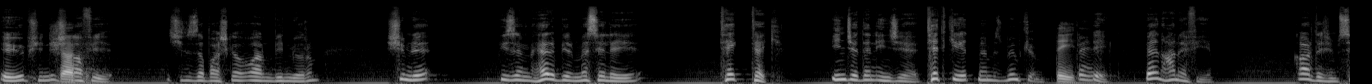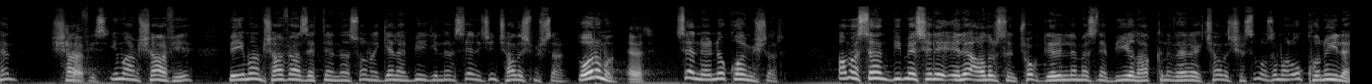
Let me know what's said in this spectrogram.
Eyüp şimdi Şafii. Şafii. İçinizde başka var mı bilmiyorum. Şimdi bizim her bir meseleyi tek tek inceden inceye tetkik etmemiz mümkün mü? Değil. Değil. Değil. Ben Hanefiyim. Kardeşim sen Şafii'sin. Şafii. İmam Şafii ve İmam Şafii Hazretlerinden sonra gelen bilginler senin için çalışmışlar. Doğru mu? Evet. Senin önüne koymuşlar. Ama sen bir meseleyi ele alırsın, çok derinlemesine bir yıl hakkını vererek çalışırsın. O zaman o konuyla,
